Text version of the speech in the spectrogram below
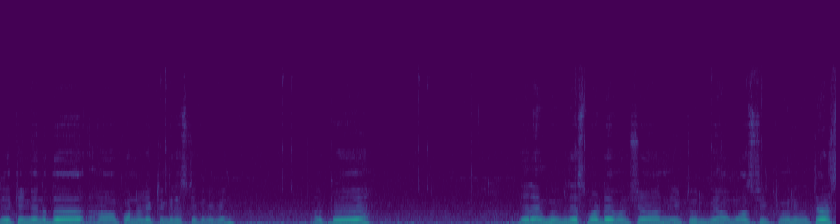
taking another uh, corner rectangle is taken again. Okay. Then I'm going to the smart dimension. It will be how much? 50 millimeters.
